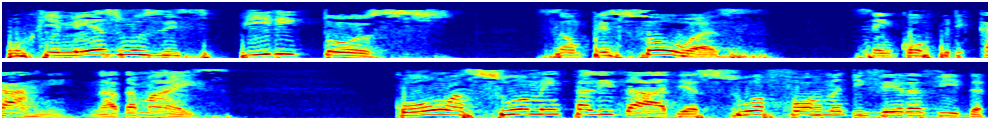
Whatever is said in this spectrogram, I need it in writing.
Porque mesmo os espíritos são pessoas sem corpo de carne, nada mais com a sua mentalidade, a sua forma de ver a vida,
